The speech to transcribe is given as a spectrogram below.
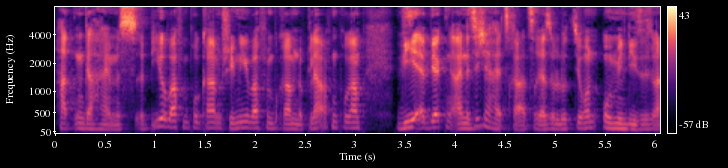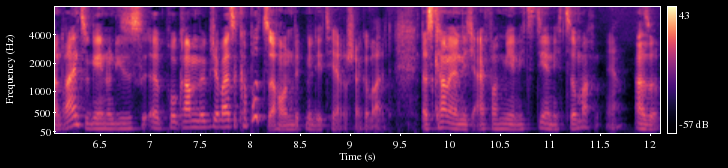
hat ein geheimes Biowaffenprogramm, Chemiewaffenprogramm, Nuklearwaffenprogramm. Wir erwirken eine Sicherheitsratsresolution, um in dieses Land reinzugehen und dieses äh, Programm möglicherweise kaputt zu hauen mit militärischer Gewalt. Das kann man ja nicht einfach mir nichts dir nichts so machen. Ja? Also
